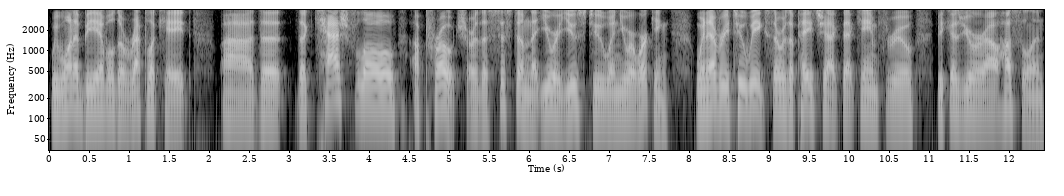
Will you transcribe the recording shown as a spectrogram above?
We want to be able to replicate uh, the the cash flow approach or the system that you were used to when you were working, when every two weeks there was a paycheck that came through because you were out hustling.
